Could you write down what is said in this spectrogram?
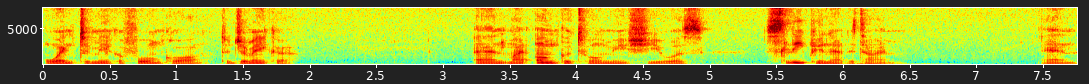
went to make a phone call to Jamaica. And my uncle told me she was sleeping at the time. And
